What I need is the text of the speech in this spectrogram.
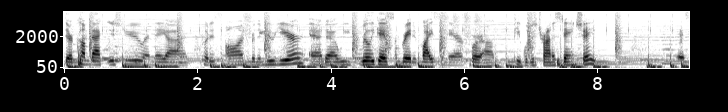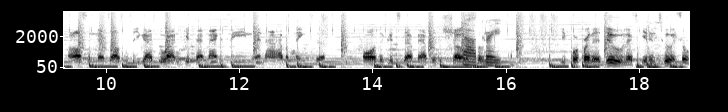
their comeback issue, and they uh, put us on for the new year, and uh, we really gave some great advice in there for um, people just trying to stay in shape. That's awesome. That's awesome. So you guys go out and get that magazine, and I'll have a link to all the good stuff after the show. Ah, so great. Before further ado, let's get into it. So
